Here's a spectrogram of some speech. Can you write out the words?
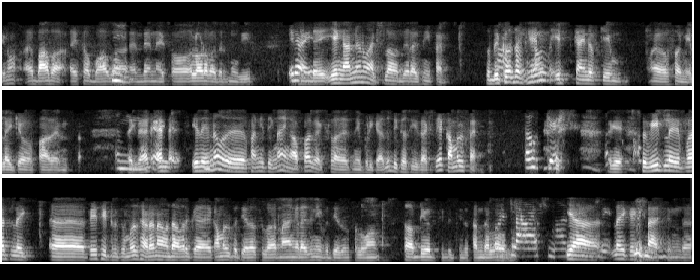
you know Baba. I saw Baba and then I saw a lot of other movies. Right. and uh, எங்க அண்ணனும் ஆக்சுவலா வந்து Rajini fan so because of him it kind of came uh, for me like your father that. correct. and இதுல என்ன ஒரு ஃபன்னி திங்னா எங்க அப்பாவுக்கு ஆக்சுவலா ரஜினி பிடிக்காது because is actually Kamal fan okay okay so வீட்டில் எப்பாச்சும் லைக் பேசிட்டு இருக்கும்போது சடனா வந்து அவருக்கு கமல் பத்தி ஏதாவது சொல்லுவார் நாங்க ரஜினியை பத்தி எதுவும் சொல்லுவோம். ஸோ அப்படியே ஒரு சின்ன சின்ன சண்டெல்லாம் clash yeah like a clash in the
